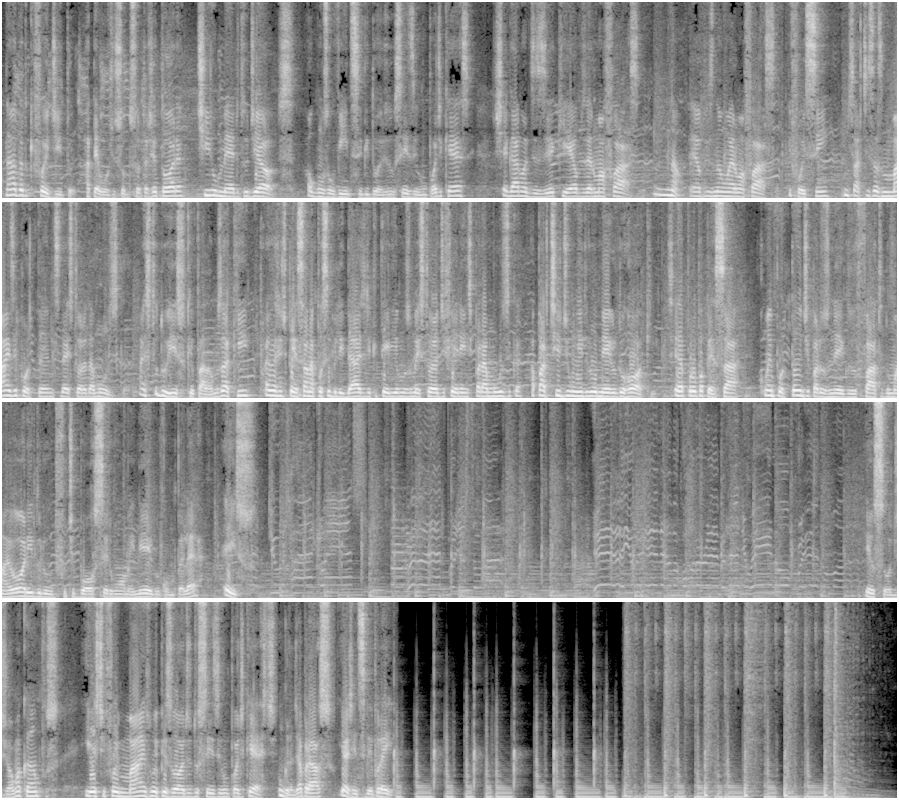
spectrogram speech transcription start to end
Nada do que foi dito até hoje sobre sua trajetória tira o mérito de Elvis. Alguns ouvintes seguidores do 6 e 1 Podcast chegaram a dizer que Elvis era uma farsa. Não, Elvis não era uma farsa. E foi sim um dos artistas mais importantes da história da música. Mas tudo isso que falamos aqui faz a gente pensar na possibilidade de que teríamos uma história diferente para a música a partir de um ídolo negro do rock. Você já parou para pensar como é importante para os negros o fato do maior ídolo do futebol ser um homem negro como Pelé? É isso. Eu sou Djalma Campos e este foi mais um episódio do 6 em 1 Podcast. Um grande abraço e a gente se vê por aí.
